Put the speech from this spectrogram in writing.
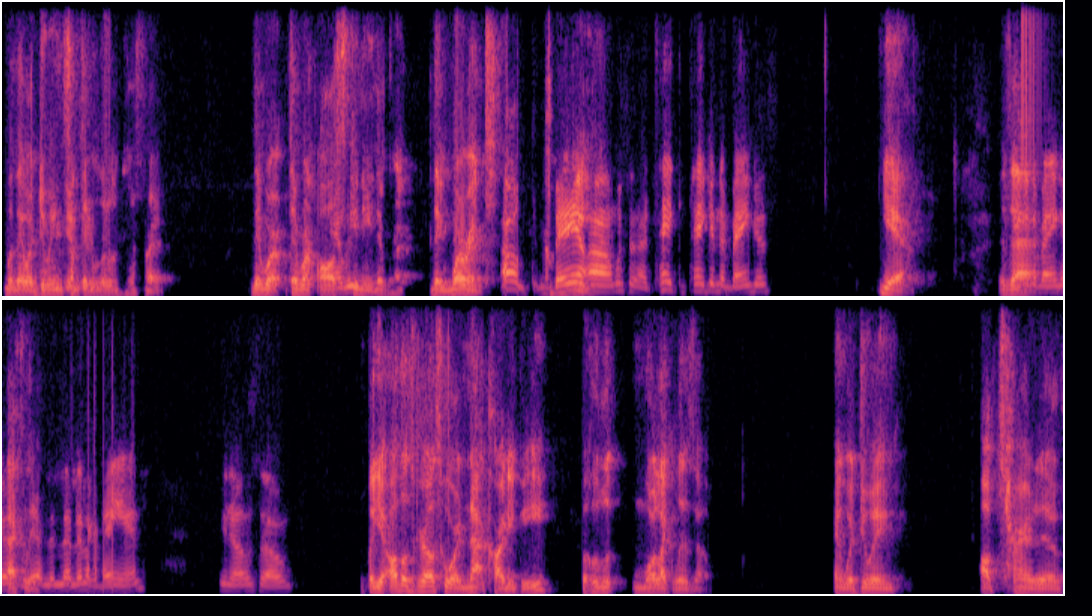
where they were doing something a little different. They were they weren't all we- skinny. They weren't. They weren't. Oh, be. Um, what's it? Uh, tank, taking the bangers. Yeah, Taking the exactly. bangers. exactly. They're, they're- they're like a band. You know, so But yeah, all those girls who are not Cardi B, but who look more like Lizzo, and we're doing alternative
